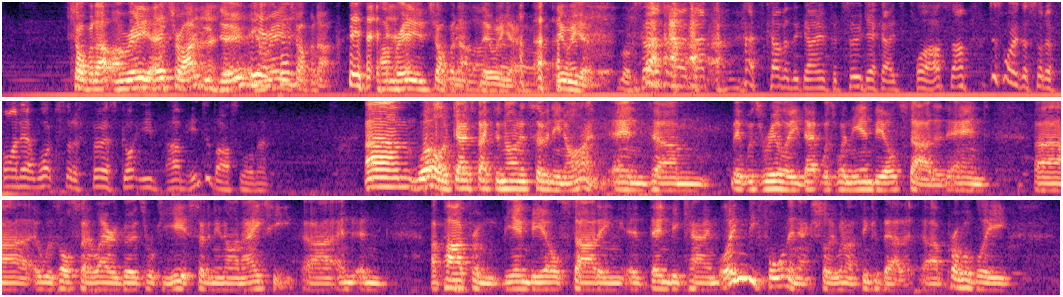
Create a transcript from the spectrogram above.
Chop it up. I'm ready. That's right. You do. You're ready to chop it up. I'm ready to chop it up. There we go. There we go. Look, so as we know, Matt's, Matt's covered the game for two decades plus. Um, just wanted to sort of find out what sort of first got you um, into basketball, Matt. Um, well, it goes back to 1979, and um, it was really that was when the NBL started, and uh, it was also Larry Bird's rookie year, 79-80, uh, and and apart from the NBL starting, it then became, or even before then, actually, when I think about it, uh, probably.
